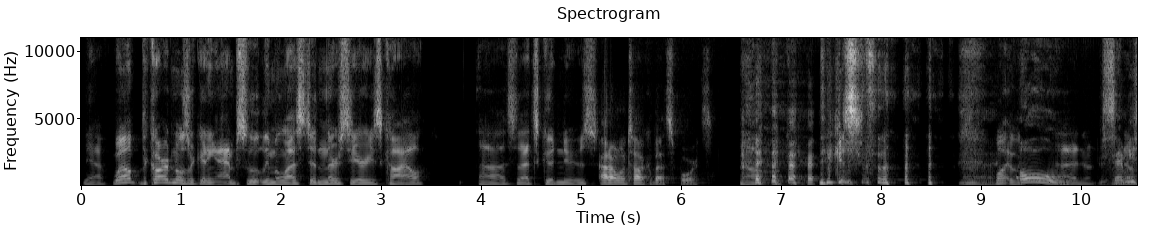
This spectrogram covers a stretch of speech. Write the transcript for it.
yeah. Well, the Cardinals are getting absolutely molested in their series, Kyle. Uh, so that's good news. I don't want to talk about sports. Oh, okay. Because- What- oh, I don't even know semis.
